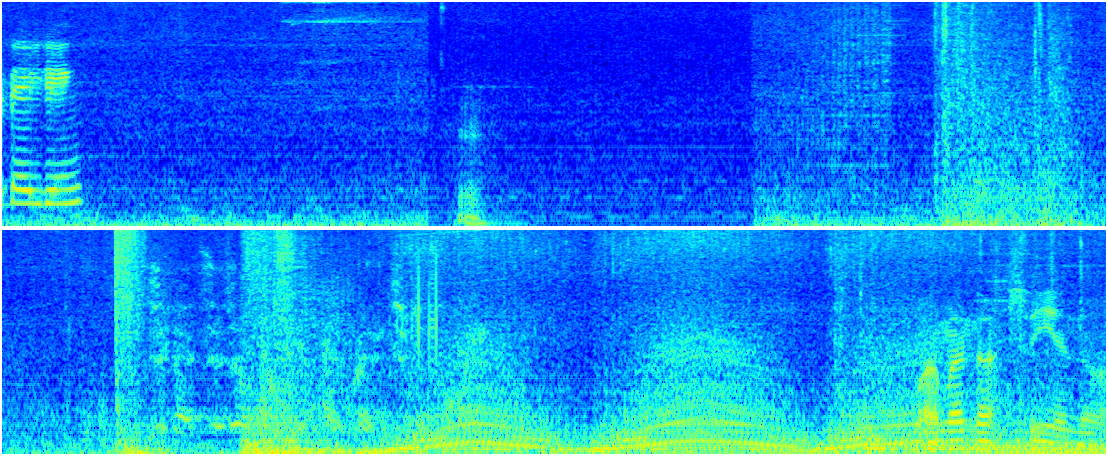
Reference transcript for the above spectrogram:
Activating. Why am I not seeing uh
